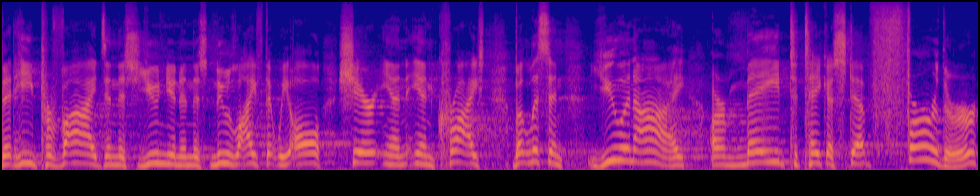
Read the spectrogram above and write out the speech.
that He provides in this union and this new life that we all share in in Christ. But listen, you and I are made to take a step further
